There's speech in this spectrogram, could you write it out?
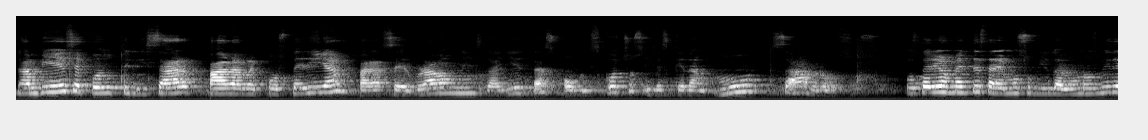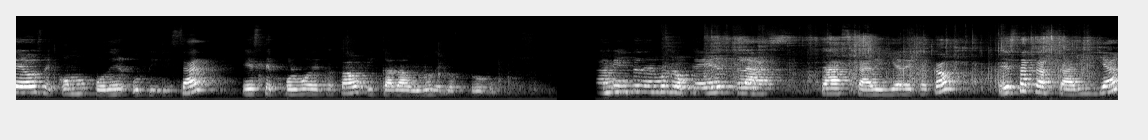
También se puede utilizar para repostería, para hacer brownies, galletas o bizcochos y les quedan muy sabrosos. Posteriormente estaremos subiendo algunos videos de cómo poder utilizar este polvo de cacao y cada uno de los productos. También tenemos lo que es la cascarilla de cacao. Esta cascarilla,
